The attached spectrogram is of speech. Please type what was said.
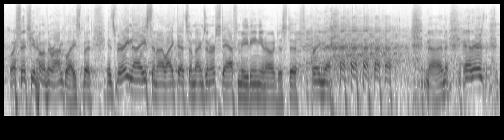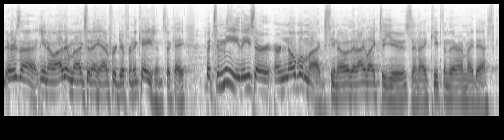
wasn't, you know, in the wrong place, but it's very nice, and I like that sometimes in our staff meeting, you know, just to bring that. no, and, and, there's there's uh, you know other mugs that I have for different occasions. Okay, but to me these are are noble mugs, you know, that I like to use, and I keep them there on my desk.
